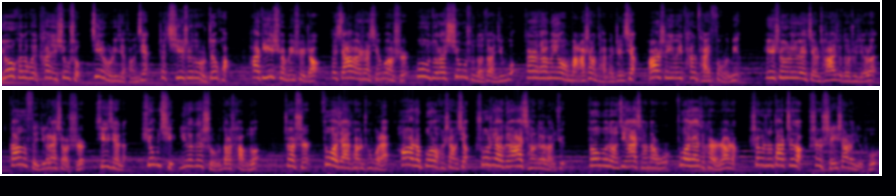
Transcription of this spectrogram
有可能会看见凶手进入林姐房间，这其实都是真话。他的确没睡着，在甲板上闲逛时目睹了凶手的作案经过，但是他没有马上坦白真相，而是因为贪财送了命。医生略略检查就得出结论，刚死一个来小时，新鲜的凶器应该跟手术刀差不多。这时作家突然冲过来，薅着波洛和上校，说是要跟阿强聊两句。都不等进阿强那屋，作家就开始嚷嚷，声称他知道是谁杀了女仆，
